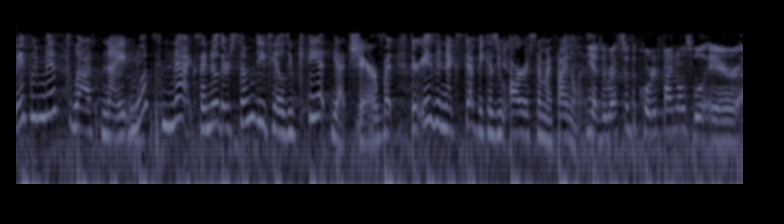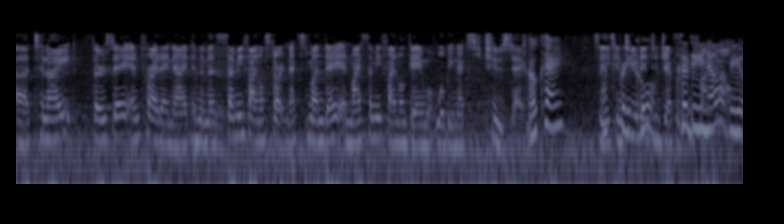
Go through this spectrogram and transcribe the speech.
if we missed last night, what's next? I know there's some details you can't yet share, but there is a next step because you are a semifinalist. Yeah, the rest of the quarterfinals will air uh, tonight, Thursday, and Friday night, and then the semifinals start next Monday, and my semifinal game will be next Tuesday. Okay. So That's you can pretty tune cool. into Jeopardy. So do you find know out. if you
